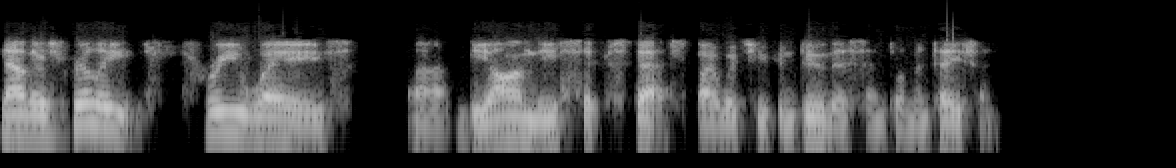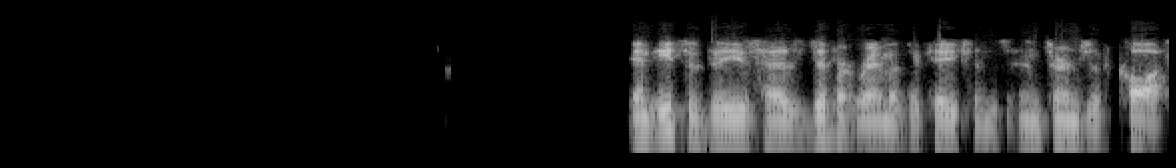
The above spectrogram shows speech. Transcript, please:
Now, there's really three ways uh, beyond these six steps by which you can do this implementation. And each of these has different ramifications in terms of cost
